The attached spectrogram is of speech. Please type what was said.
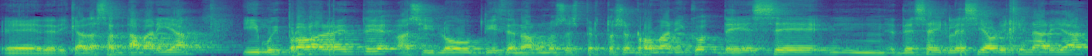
eh, dedicada a Santa María, y muy probablemente, así lo dicen algunos expertos en románico, de, ese, mm, de esa iglesia originaria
